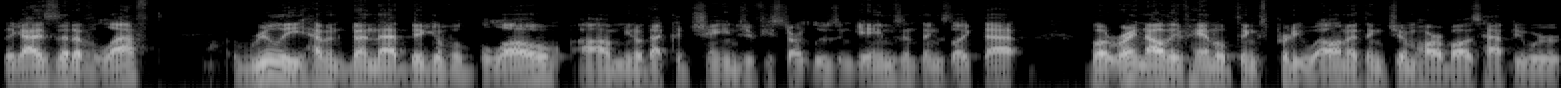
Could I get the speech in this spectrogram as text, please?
The guys that have left really haven't been that big of a blow. Um, you know, that could change if you start losing games and things like that. But right now, they've handled things pretty well, and I think Jim Harbaugh is happy where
